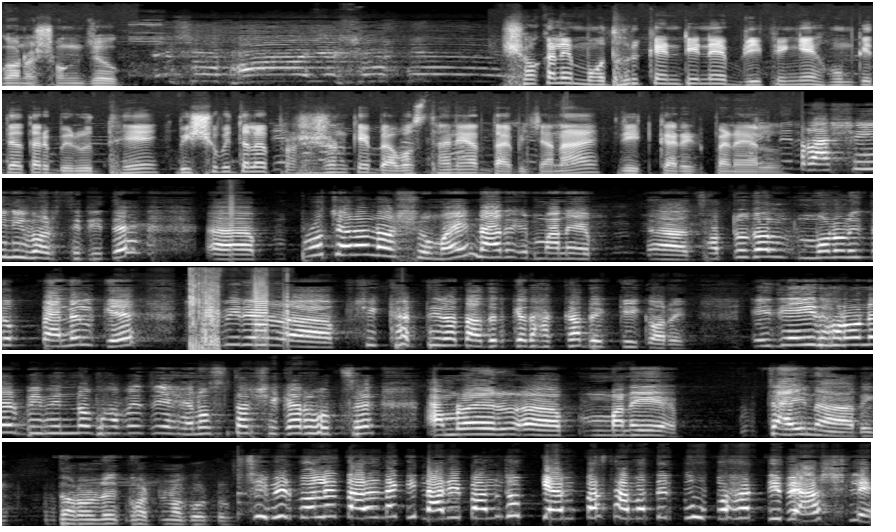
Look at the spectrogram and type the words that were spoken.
গণসংযোগ। সকালে মধুর ক্যান্টিনে ব্রিফিং ব্রিফিংয়ে হুমকিদাতার বিরুদ্ধে বিশ্ববিদ্যালয় প্রশাসনকে ব্যবস্থা নেওয়ার দাবি জানায় রিটকারীর প্যানেল। রাজশাহী ইউনিভার্সিটিতে প্রচারণার সময় নারী মানে ছাত্রদল মনোনীত প্যানেলকে শিবিরের শিক্ষার্থীরা তাদেরকে ধাক্কা ধাক্কি করে। এই যে এই ধরনের বিভিন্ন ভাবে যে হেনস্থার শিকার হচ্ছে আমরা এর আহ, মানে চাই না আর এই ধরনের ঘটনা ঘটুক। শিবির বলে তারা নাকি নারী বান্ধব ক্যাম্পাস আমাদেরকে উপহার দিবে আসলে।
